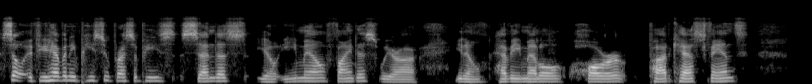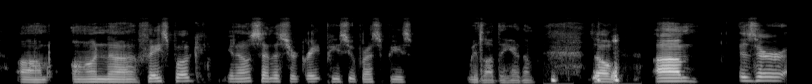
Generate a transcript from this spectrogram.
so if you have any pea soup recipes, send us. You know, email, find us. We are, you know, heavy metal horror podcast fans um, on uh, Facebook. You know, send us your great pea soup recipes. We'd love to hear them. So. um is there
